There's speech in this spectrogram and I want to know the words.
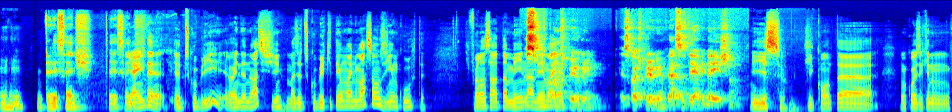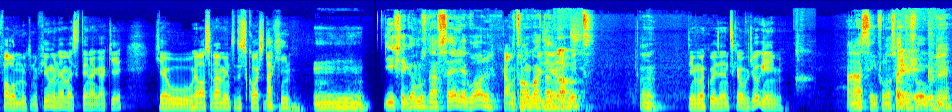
Uhum. Interessante. Interessante. E ainda, eu descobri, eu ainda não assisti, mas eu descobri que tem uma animaçãozinha, um curta, que foi lançado também na mesma Scott época. Pilgrim. Scott Pilgrim versus The Animation. Isso, que conta uma coisa que não falou muito no filme, né, mas que tem na HQ, que é o relacionamento do Scott e da Kim. Hum. E chegamos na série agora? Calma, então tem uma aguardando coisinha o antes. momento. Ah. Tem uma coisa antes que é o videogame. Ah, sim, foi lançado o Tem. jogo, né?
